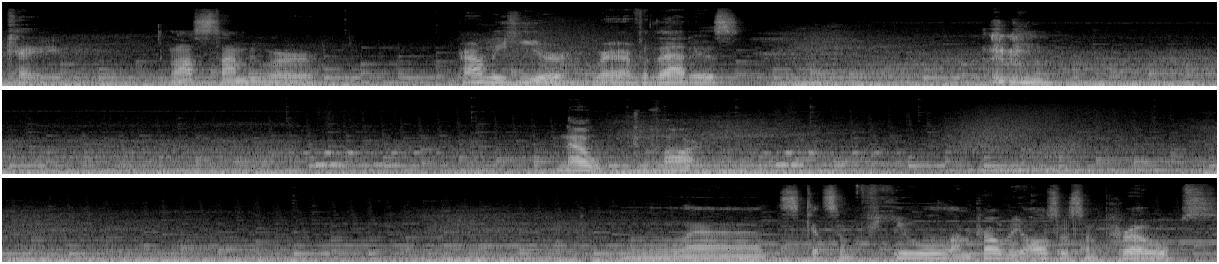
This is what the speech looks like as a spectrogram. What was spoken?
Okay. Last time we were apparently here, wherever that is. no, too far. Get some fuel and probably also some probes.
